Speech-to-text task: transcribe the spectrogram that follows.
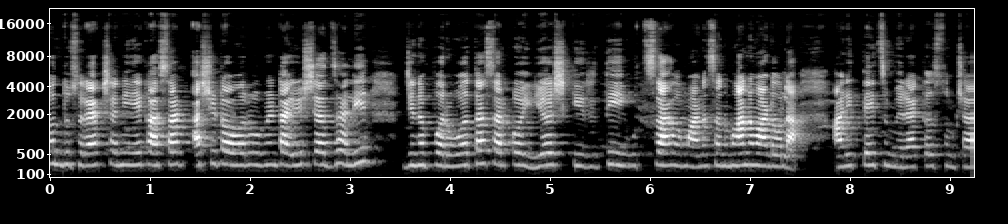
पण दुसऱ्या क्षणी एक असा अशी टॉवर मुवमेंट आयुष्यात झाली जिनं पर्वतासारखं यश कीर्ती उत्साह मान सन्मान वाढवला. आणि तेच मिरॅकल्स तुमच्या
